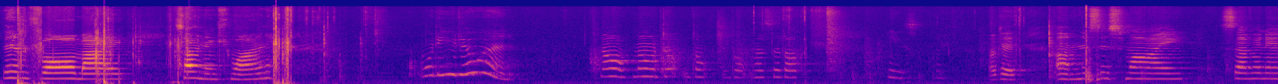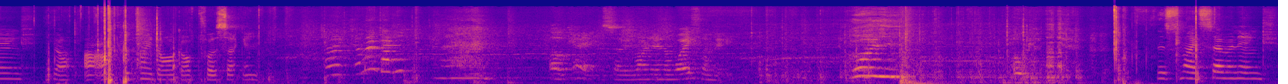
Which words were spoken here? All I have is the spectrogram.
Then for my 7-inch one. What are you doing? No, no, don't, don't, don't mess it up. Please. Okay, um, this is my 7-inch. No, uh, I'll pick my dog up for a second. Come on, come on, buddy. okay, so you're running away from me. Hi. Okay. This is my 7-inch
